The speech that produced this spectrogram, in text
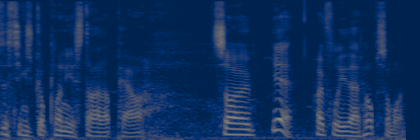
this thing's got plenty of startup power. So, yeah, hopefully that helps someone.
